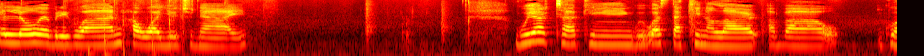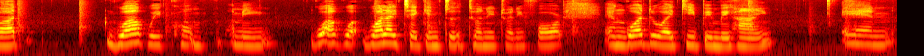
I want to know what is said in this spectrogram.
Hello everyone, how are you tonight? We are talking, we was talking a lot about what what we com I mean what, what what I take into the 2024 and what do I keep in behind. And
